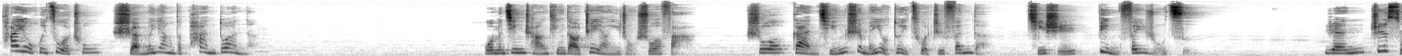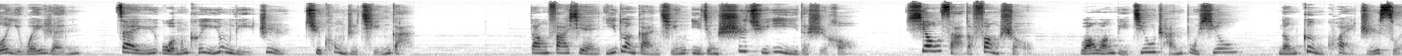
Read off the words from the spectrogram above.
他又会做出什么样的判断呢？我们经常听到这样一种说法，说感情是没有对错之分的，其实并非如此。人之所以为人，在于我们可以用理智去控制情感。当发现一段感情已经失去意义的时候，潇洒的放手，往往比纠缠不休能更快止损。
